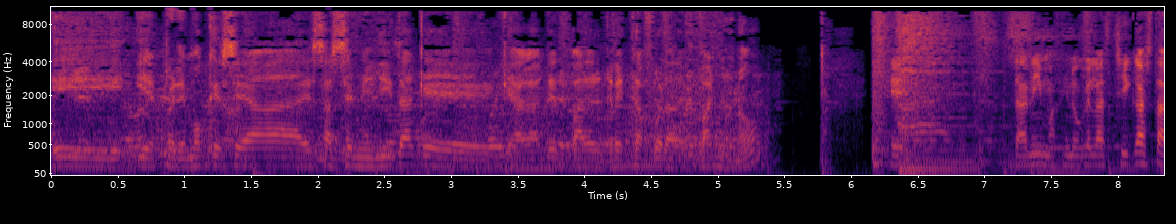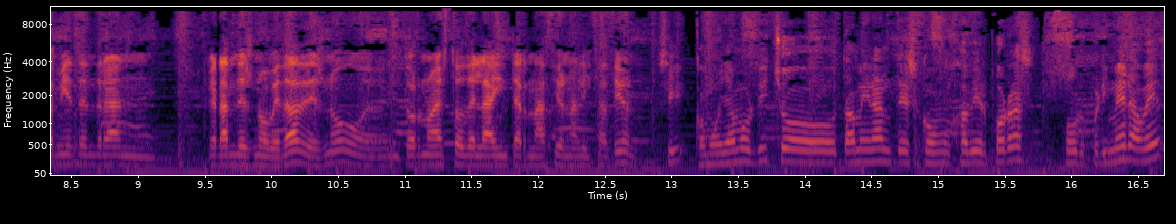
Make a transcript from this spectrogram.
y, esperemos que sea esa semillita que, haga que el pádel crezca fuera de España, ¿no? Eh, Dani, imagino que las chicas también tendrán grandes novedades, ¿no? En torno a esto de la internacionalización. Sí, como ya hemos dicho también antes con Javier Porras, por primera vez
